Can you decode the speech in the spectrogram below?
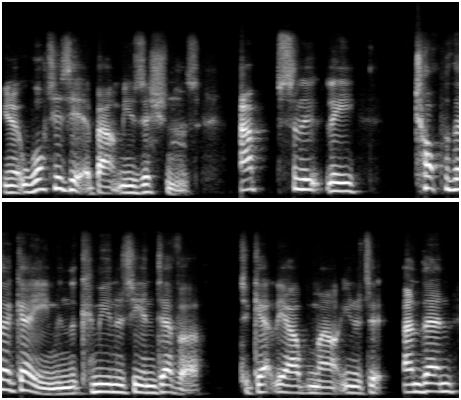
You know what is it about musicians? Absolutely top of their game in the community endeavor to get the album out you know to and then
